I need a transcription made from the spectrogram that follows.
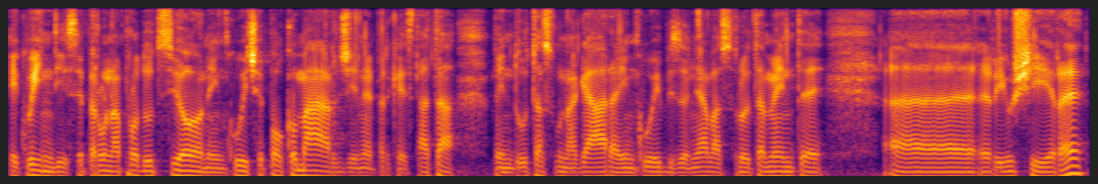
e quindi se per una produzione in cui c'è poco margine perché è stata venduta su una gara in cui bisognava assolutamente eh, riuscire,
